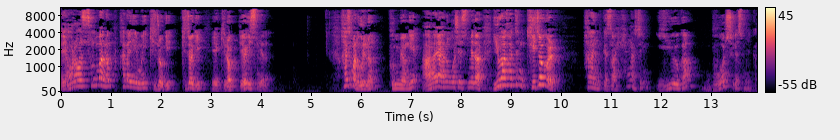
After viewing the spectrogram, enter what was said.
여러 수많은 하나님의 기적이, 기적이 예, 기록되어 있습니다. 하지만 우리는 분명히 알아야 하는 것이 있습니다. 이와 같은 기적을 하나님께서 행하신 이유가 무엇이겠습니까?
